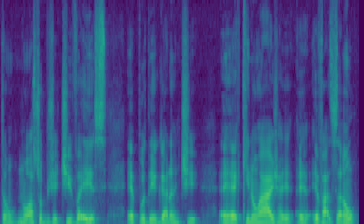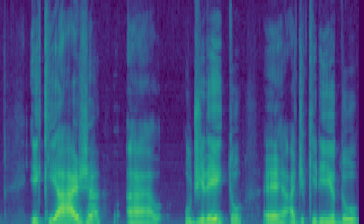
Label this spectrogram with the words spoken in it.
Então, nosso objetivo é esse: é poder garantir é, que não haja evasão e que haja ah, o direito é, adquirido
